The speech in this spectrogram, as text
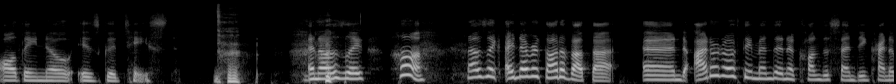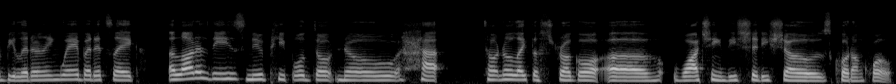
all they know is good taste. And I was like, huh. And I was like, I never thought about that. And I don't know if they meant it in a condescending, kind of belittling way, but it's like a lot of these new people don't know how, don't know like the struggle of watching these shitty shows, quote unquote,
